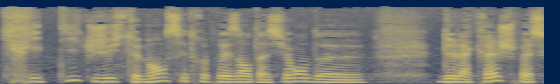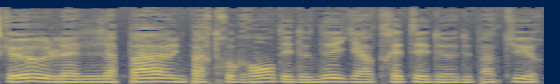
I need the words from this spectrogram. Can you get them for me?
critique justement cette représentation de, la crèche parce que la, la pas une part trop grande est donnée. Il y a un traité de peinture,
